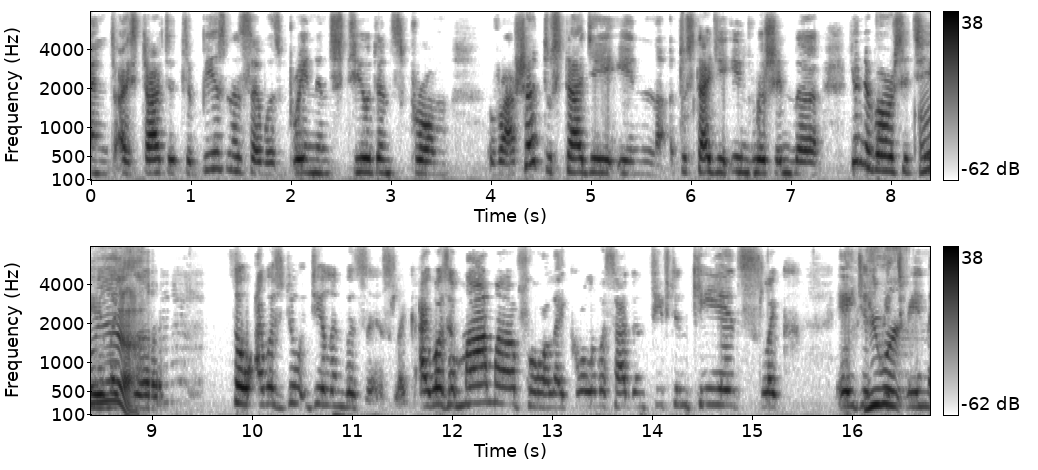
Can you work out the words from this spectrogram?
and I started a business. I was bringing students from Russia to study in to study English in the university. Oh, yeah. Like the, so I was do, dealing with this. Like I was a mama for like all of a sudden 15 kids, like ages You were- between.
